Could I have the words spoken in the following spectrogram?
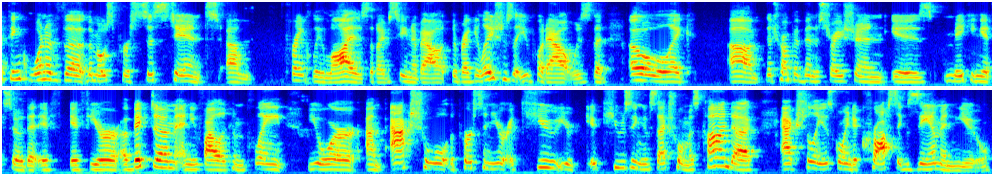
think one of the the most persistent, um, frankly, lies that I've seen about the regulations that you put out was that oh, like um, the Trump administration is making it so that if if you're a victim and you file a complaint, your um, actual the person you're accused you're accusing of sexual misconduct actually is going to cross examine you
